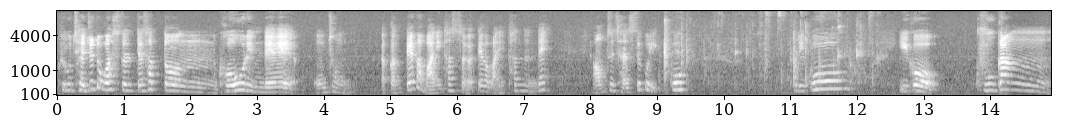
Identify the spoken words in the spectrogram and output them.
그리고 제주도 갔을 때 샀던 거울인데 엄청 약간 때가 많이 탔어요. 때가 많이 탔는데 아무튼 잘 쓰고 있고 그리고 이거 구강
